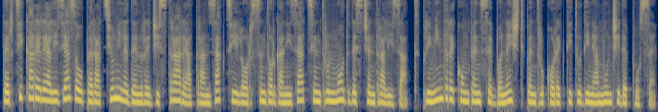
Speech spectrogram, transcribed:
Terții care realizează operațiunile de înregistrare a tranzacțiilor sunt organizați într-un mod descentralizat, primind recompense bănești pentru corectitudinea muncii depuse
